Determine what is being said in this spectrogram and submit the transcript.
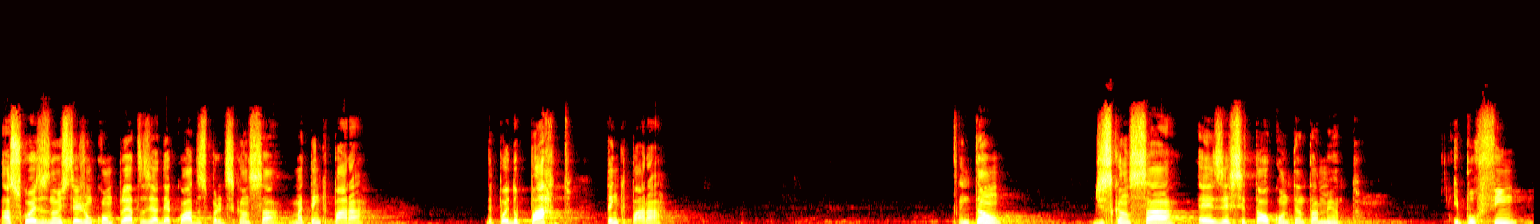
as coisas não estejam completas e adequadas para descansar. Mas tem que parar. Depois do parto, tem que parar. Então, descansar é exercitar o contentamento. E por fim,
